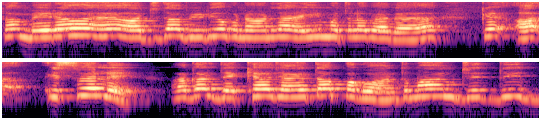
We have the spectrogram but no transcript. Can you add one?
ਤਾਂ ਮੇਰਾ ਇਹ ਅੱਜ ਦਾ ਵੀਡੀਓ ਬਣਾਉਣ ਦਾ ਇਹੀ ਮਤਲਬ ਹੈਗਾ ਕਿ ਇਸ ਵੇਲੇ ਅਗਰ ਦੇਖਿਆ ਜਾਏ ਤਾਂ ਭਗਵੰਤ ਮਾਨ ਜੀ, ਦੀ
